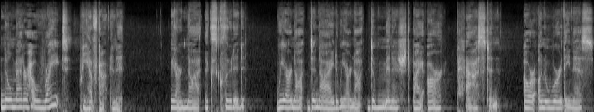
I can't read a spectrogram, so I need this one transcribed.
no matter how right we have gotten it. We are not excluded. We are not denied. We are not diminished by our past and our unworthiness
